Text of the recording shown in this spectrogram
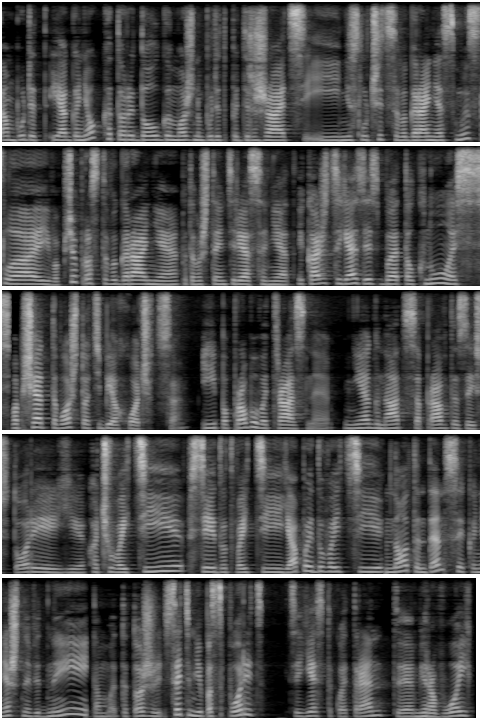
там будет и огонек, который долго можно будет поддержать, и не случится выгорание смысла, и вообще просто выгорание, потому что интереса нет. И кажется, я здесь бы оттолкнулась вообще от того, что тебе хочется, и попробовать разное, не гнаться, правда, за историей. «хочу войти», все идут войти, я пойду войти, но тенденции, конечно, видны, там это тоже, с этим не поспорить, есть такой тренд э, мировой,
